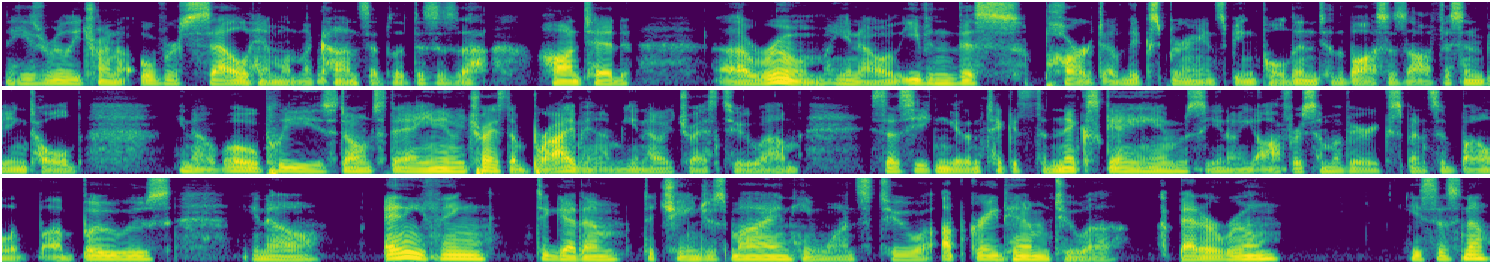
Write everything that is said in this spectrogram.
that he's really trying to oversell him on the concept that this is a haunted uh, room, you know, even this part of the experience being pulled into the boss's office and being told, you know, oh, please don't stay. You know, he tries to bribe him, you know, he tries to, um, says he can get him tickets to Knicks games. You know, he offers him a very expensive bottle of uh, booze. You know, anything to get him to change his mind. He wants to upgrade him to a, a better room. He says no,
